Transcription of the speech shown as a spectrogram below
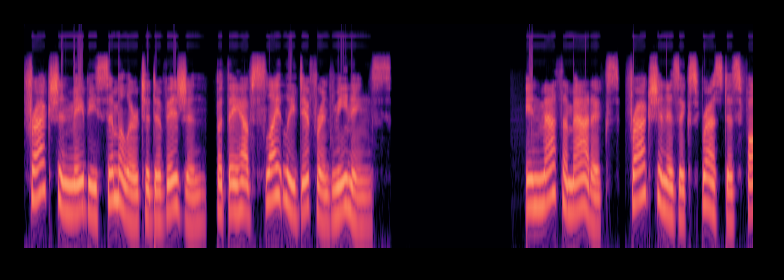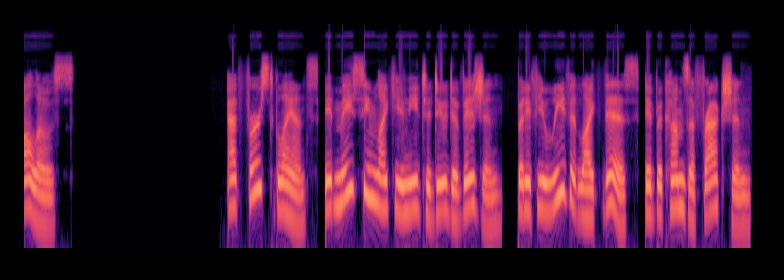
Fraction may be similar to division, but they have slightly different meanings. In mathematics, fraction is expressed as follows. At first glance, it may seem like you need to do division, but if you leave it like this, it becomes a fraction.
